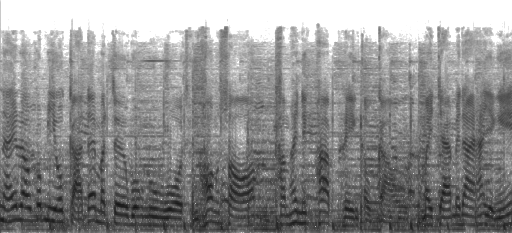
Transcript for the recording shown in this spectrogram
ไหนๆเราก็มีโอกาสได้มาเจอวงนูโวถึงห้องซ้อมทำให้นึกภาพเพลงเก่าๆ ไม่แจ้ไม่ได้ฮะอย่างนี้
